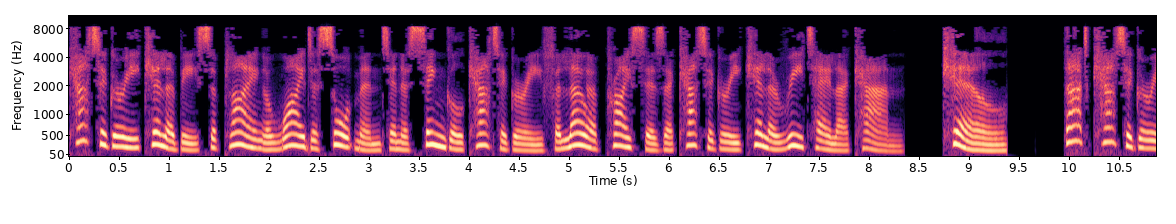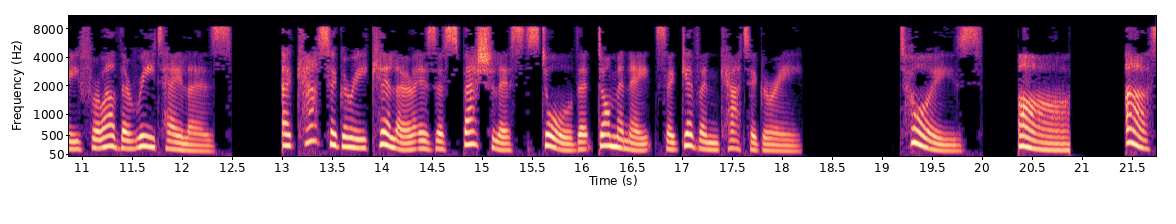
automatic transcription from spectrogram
Category killer be supplying a wide assortment in a single category for lower prices a category killer retailer can kill that category for other retailers. A category killer is a specialist store that dominates a given category. Toys R Us,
